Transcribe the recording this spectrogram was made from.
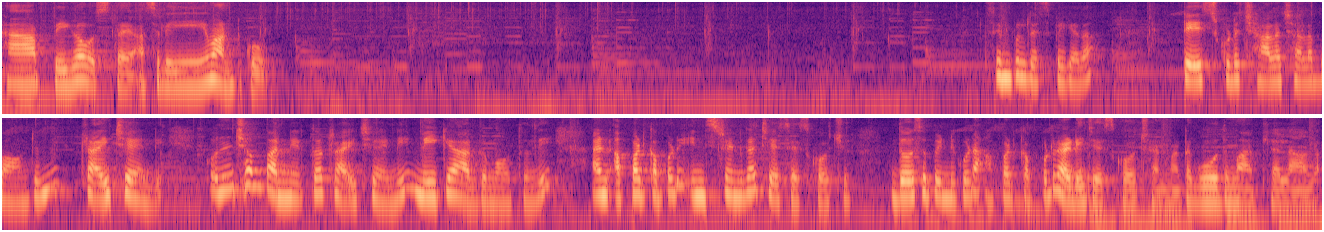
హ్యాపీగా వస్తాయి. అసలు ఏం అంటుకో సింపుల్ రెసిపీ కదా. టేస్ట్ కూడా చాలా చాలా బాగుంటుంది. ట్రై చేయండి. కొంచెం పన్నీర్తో ట్రై చేయండి. మీకే అర్థమవుతుంది. అండ్ అప్పటికప్పుడు ఇన్స్టెంట్గా చేసేసుకోవచ్చు. దోశ పిండి కూడా అప్పటికప్పుడు రెడీ చేసుకోవచ్చు అనమాట గోధుమ అట్లలాగా.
